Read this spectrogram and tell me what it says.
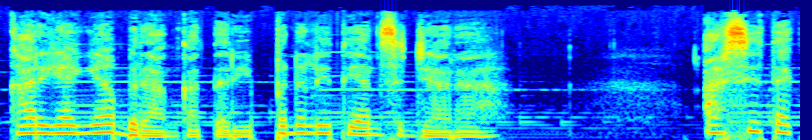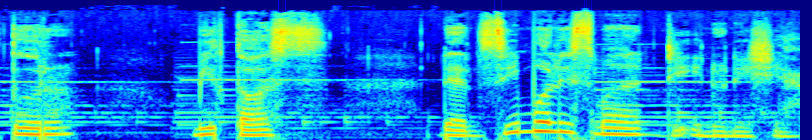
Karyanya berangkat dari penelitian sejarah, arsitektur, mitos, dan simbolisme di Indonesia.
